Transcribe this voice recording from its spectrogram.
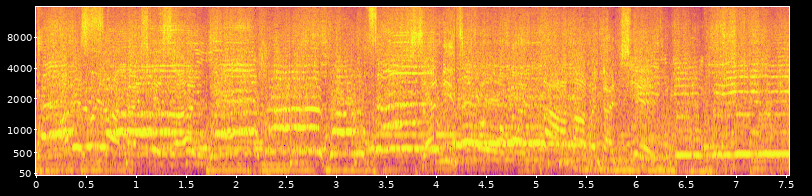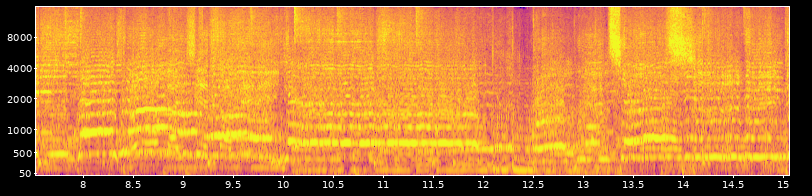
哈利路亚，感谢神，神你知道我们大大的感谢，感谢赞美你。这是你的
